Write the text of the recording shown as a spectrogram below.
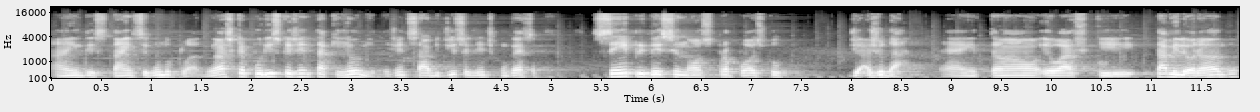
ainda está em segundo plano. Eu acho que é por isso que a gente está aqui reunido. A gente sabe disso, a gente conversa sempre desse nosso propósito de ajudar. Né? Então, eu acho que está melhorando,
